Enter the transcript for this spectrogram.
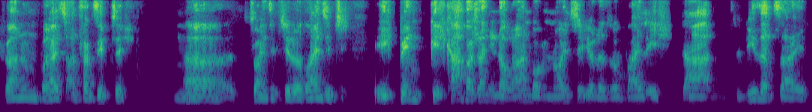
ich war nun bereits Anfang 70, mhm. äh, 72 oder 73. Ich bin, ich kam wahrscheinlich noch Oranienburg 90 oder so, weil ich da zu dieser Zeit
